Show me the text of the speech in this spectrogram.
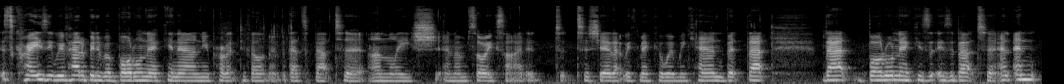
it's crazy. We've had a bit of a bottleneck in our new product development, but that's about to unleash, and I'm so excited to, to share that with Mecca when we can. But that that bottleneck is, is about to and, and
